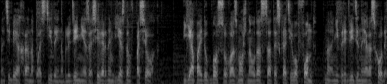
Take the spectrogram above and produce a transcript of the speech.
На тебе охрана пластида и наблюдение за северным въездом в поселок. Я пойду к боссу, возможно, удастся отыскать его фонд на непредвиденные расходы.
